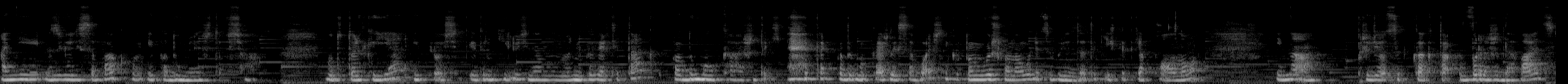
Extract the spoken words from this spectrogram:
Они завели собаку и подумали, что все, буду только я и песик, и другие люди нам не нужны. Поверьте, так подумал каждый. так подумал каждый собачник. Потом вышел на улицу, блин, да таких, как я, полно. И нам придется как-то враждовать.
